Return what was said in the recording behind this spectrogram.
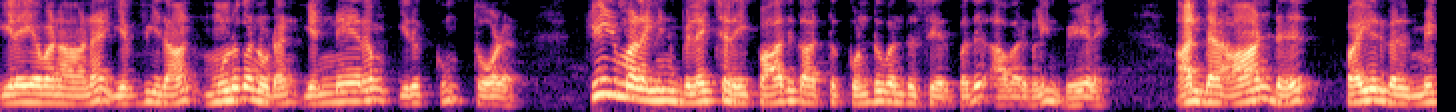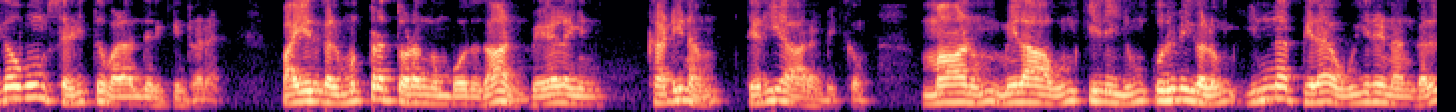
இளையவனான எவ்விதான் முருகனுடன் எந்நேரம் இருக்கும் தோழன். கீழ்மலையின் விளைச்சலை பாதுகாத்து கொண்டு வந்து சேர்ப்பது அவர்களின் வேலை. அந்த ஆண்டு பயிர்கள் மிகவும் செழித்து வளர்ந்திருக்கின்றன. பயிர்கள் முற்றத் தொடங்கும் போதுதான் வேலையின் கடினம் தெரிய ஆரம்பிக்கும். மானும் மிலாவும் கிளியும் குருவிகளும் இன்ன பிற உயிரினங்கள்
